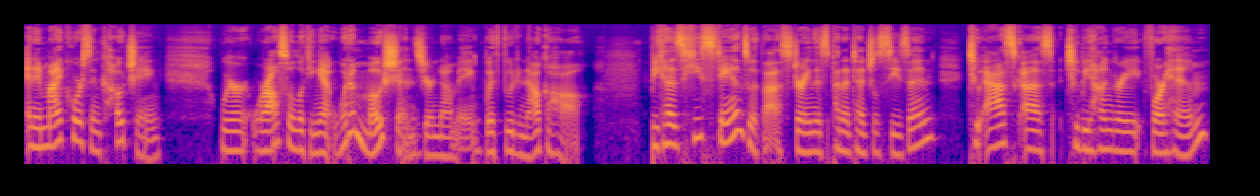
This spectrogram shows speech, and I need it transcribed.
And in my course in coaching, we're, we're also looking at what emotions you're numbing with food and alcohol because he stands with us during this penitential season to ask us to be hungry for him.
